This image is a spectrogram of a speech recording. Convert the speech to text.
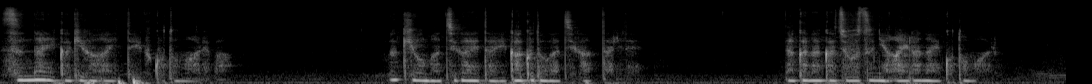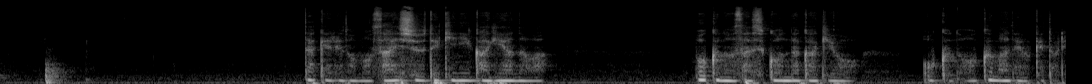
すんなり鍵が入っていくこともあれば向きを間違えたり角度が違ったりでなかなか上手に入らないこともあるだけれども最終的に鍵穴は僕の差し込んだ鍵を奥の奥まで受け取り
